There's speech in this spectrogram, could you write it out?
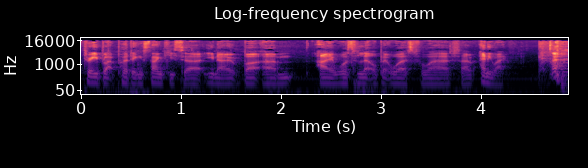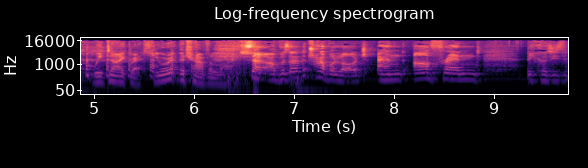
Three black puddings, thank you, sir, you know. But um, I was a little bit worse for wear. So anyway, we digress. You were at the Travelodge. So I was at the Travelodge, and our friend, because he's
